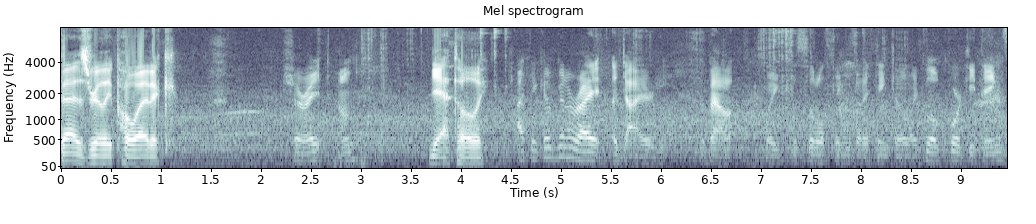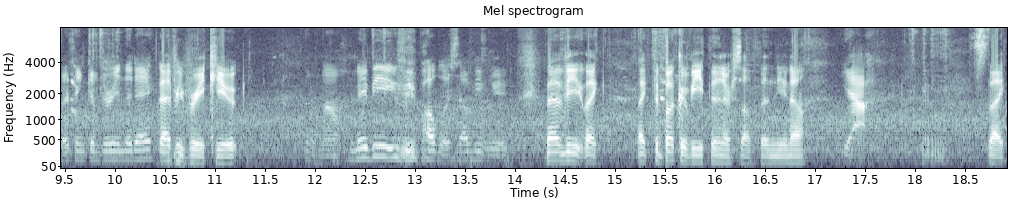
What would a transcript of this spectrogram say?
that is really poetic. Should I write down? Yeah, totally. I think I'm gonna write a diary about like just little things that I think of, like little quirky things I think of during the day. That'd be pretty cute. I don't know. Maybe be published. That would be weird. That'd be like like the Book of Ethan or something. You know? Yeah. It's like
